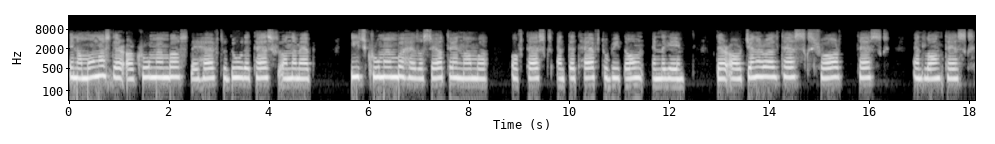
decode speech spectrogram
In Among Us there are crew members, they have to do the tasks on the map. Each crew member has a certain number of tasks and that have to be done in the game. There are general tasks, short tasks and long tasks.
